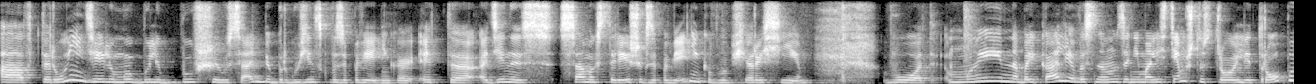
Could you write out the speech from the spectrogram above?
а вторую неделю мы были в бывшей усадьбе Баргузинского заповедника. Это один из самых старейших заповедников вообще России. Вот. Мы на Байкале в основном занимались тем, что строили тропы,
